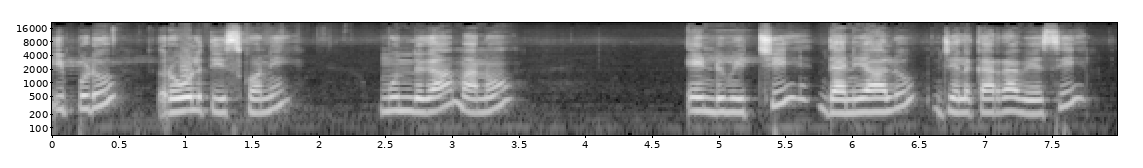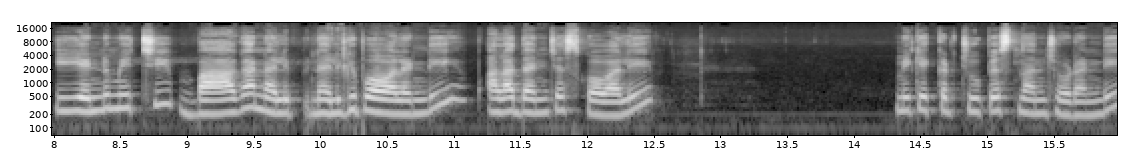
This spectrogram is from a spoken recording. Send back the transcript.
ఇప్పుడు రోలు తీసుకొని ముందుగా మనం ఎండుమిర్చి ధనియాలు జీలకర్ర వేసి ఈ ఎండుమిర్చి బాగా నలి నలిగిపోవాలండి. అలా దంచేసుకోవాలి. మీకు ఇక్కడ చూపిస్తున్నాను చూడండి.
